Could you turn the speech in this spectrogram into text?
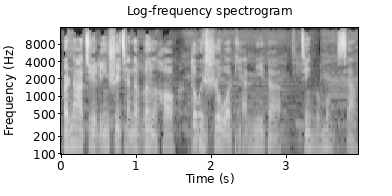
而那句临睡前的问候，都会使我甜蜜的进入梦乡。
